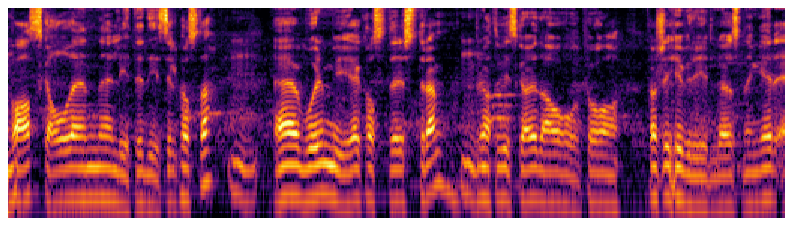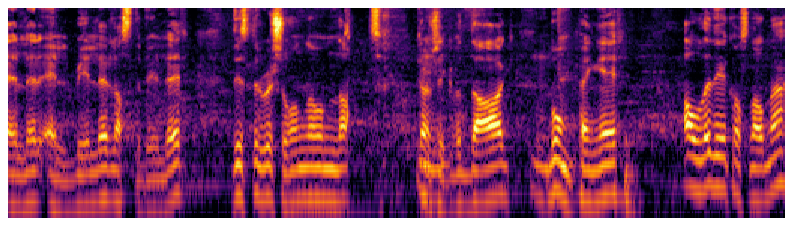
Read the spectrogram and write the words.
Hva skal en liter diesel koste? Eh, hvor mye koster strøm? For at vi skal jo da over på kanskje hybridløsninger eller elbiler, lastebiler. Distribusjon om natt, kanskje ikke på dag. Bompenger. Alle de kostnadene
